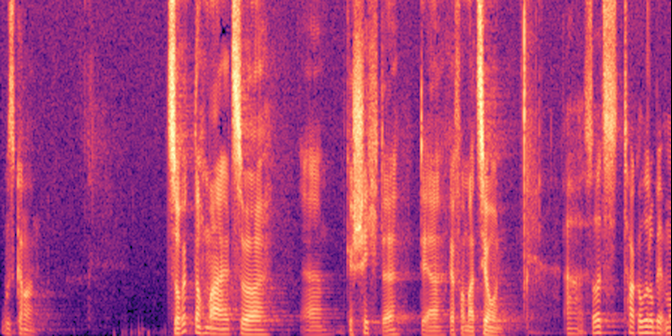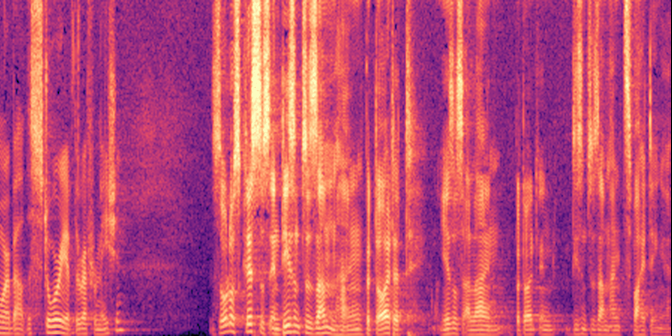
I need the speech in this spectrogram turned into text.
was gone. Zurück nochmal zur äh, Geschichte der Reformation. Uh, so let's talk a little bit more about the story of the Reformation. Solus Christus in diesem Zusammenhang bedeutet, Jesus allein bedeutet in diesem Zusammenhang zwei Dinge.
